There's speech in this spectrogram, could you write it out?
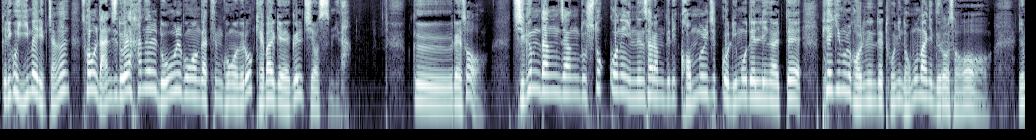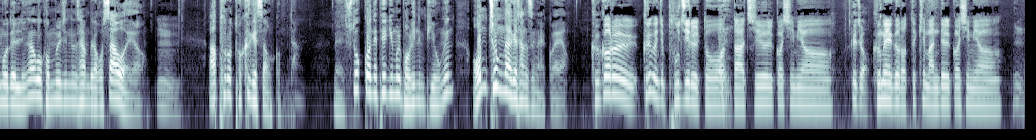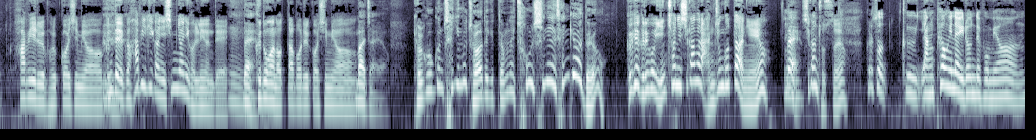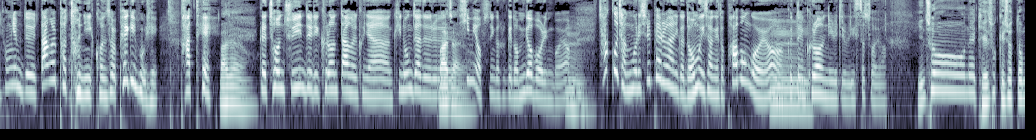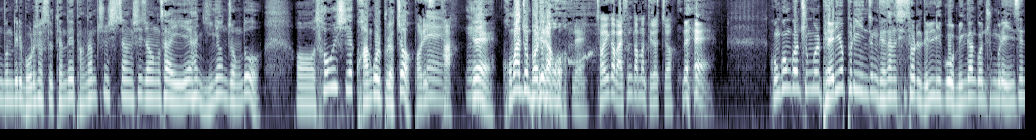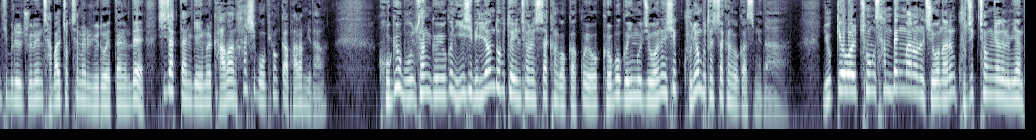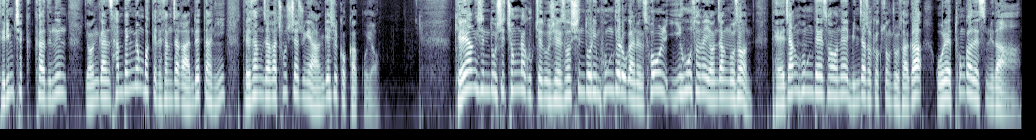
그리고 이 매립장은 서울 난지도의 하늘 노을 공원 같은 공원으로 개발 계획을 지었습니다. 그래서 지금 당장도 수도권에 있는 사람들이 건물 짓고 리모델링 할 때 폐기물 거리는데 돈이 너무 많이 늘어서 리모델링하고 건물 짓는 사람들하고 싸워요. 음. 앞으로 더 크게 싸울 겁니다. 네, 수도권의 폐기물 버리는 비용은 엄청나게 상승할 거예요. 그거를 그리고 이제 부지를 또 어디다 지을 것이며 그죠. 금액을 어떻게 만들 것이며 음. 합의를 볼 것이며 근데 그 합의 기간이 10년이 걸리는데 음. 네. 그동안 어디다 버릴 것이며 맞아요. 결국은 책임을 져야 되기 때문에 서울 시내에 생겨야 돼요. 그게 그리고 인천이 시간을 안 준 것도 아니에요. 네. 시간 줬어요. 그래서 그 양평이나 이런 데 보면 형님들 땅을 팠더니 건설 폐기물이 밭에 맞아요. 그러니까 전 주인들이 그런 땅을 그냥 귀농자들은 맞아요. 힘이 없으니까 그렇게 넘겨버린 거예요. 음. 자꾸 작물이 실패를 하니까 너무 이상해서 파본 거예요. 음. 그때는 그런 일들이 있었어요. 인천에 계속 계셨던 분들이 모르셨을 텐데 박남춘 시장 시정 사이에 한 2년 정도 어, 서울시에 광고를 뿌렸죠. 버리스타. 예, 고만 좀 버리라고. 네. 저희가 말씀도 한번 드렸죠. 네. 공공건축물 barrier free 인증 대상 시설을 늘리고 민간 건축물에 인센티브를 주는 자발적 참여를 유도했다는데 시작 단계임을 감안하시고 평가 바랍니다. 고교 무상 교육은 21년도부터 인천은 시작한 것 같고요. 교복 의무 지원은 19년부터 시작한 것 같습니다. 6개월 총 300만 원을 지원하는 구직 청년을 위한 드림 체크 카드는 연간 300명밖에 대상자가 안 됐다니 대상자가 청취자 중에 안 계실 것 같고요. 계양 신도시 청라국제도시에서 신도림 홍대로 가는 서울 2호선의 연장 노선 대장 홍대선의 민자 적격성 조사가 올해 통과됐습니다.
